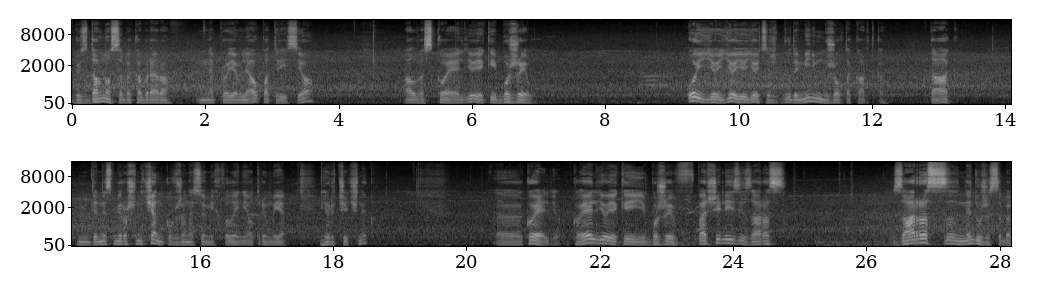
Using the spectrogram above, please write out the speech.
Якось давно себе Кабрера не проявляв. Патрісіо. Алвес Коельо, який божив. Ой-ой-ой-ой-ой, це ж буде мінімум жовта картка. Так. Денис Мірошниченко вже на сьомій хвилині отримує гірчичник. Коельо. Коельо, який божив в першій лізі, зараз. Зараз не дуже себе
